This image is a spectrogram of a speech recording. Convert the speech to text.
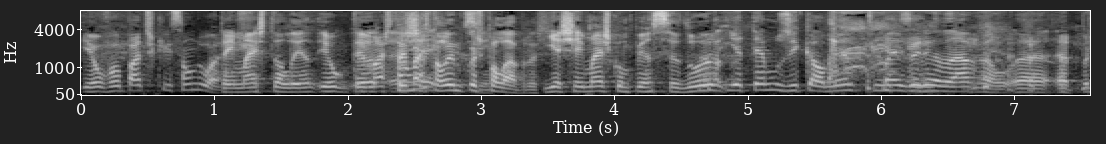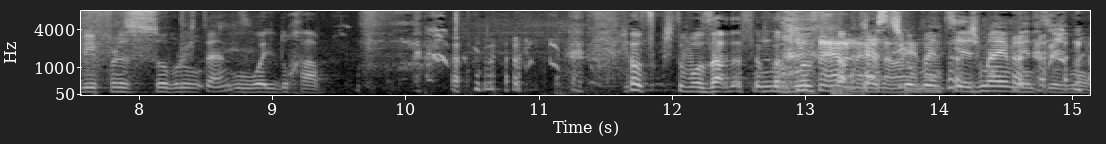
eu vou para a descrição do Anos. Tem mais talento. Eu, tem mais, tem mais talento com as palavras. E achei mais compensador e até musicalmente mais agradável a, a perífrase sobre Portanto... o olho do rabo. Não se costuma usar dessa formulação. Peço desculpa, entusiasmei, me entusiasmei.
